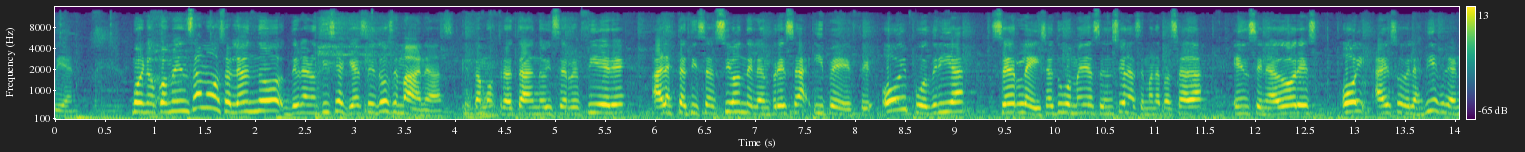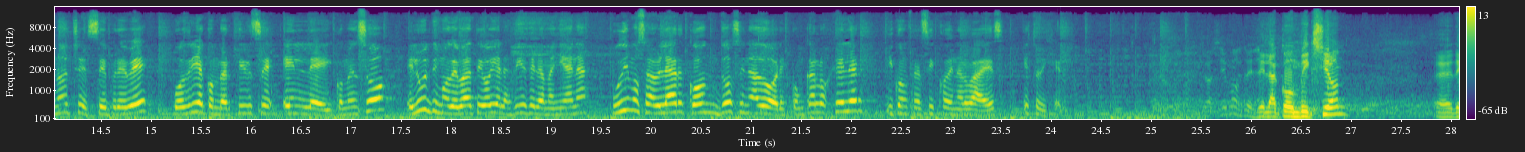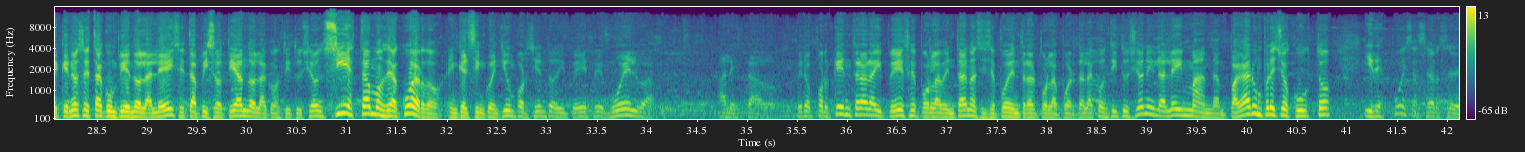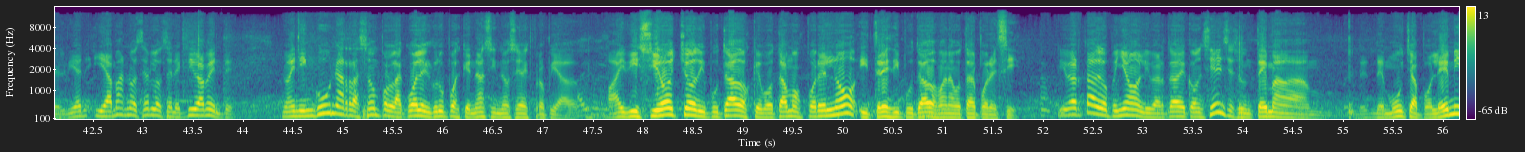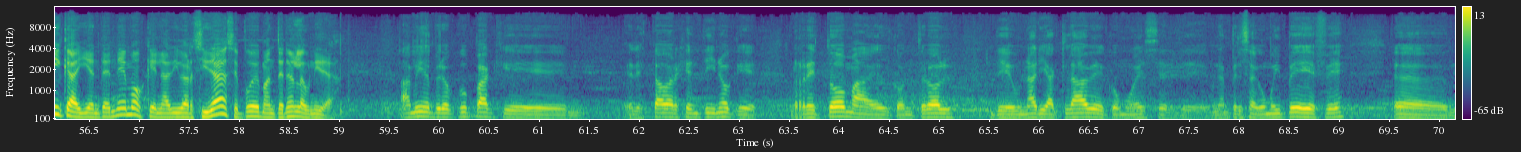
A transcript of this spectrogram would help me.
Bien. Bueno, comenzamos hablando de una noticia que hace dos semanas que estamos tratando y se refiere a la estatización de la empresa IPF. Hoy podría ser ley, ya tuvo media ascensión la semana pasada en senadores. Hoy, a eso de las 10 de la noche, se prevé podría convertirse en ley. Comenzó el último debate hoy a las 10 de la mañana. Pudimos hablar con dos senadores, con Carlos Heller y con Francisco de Narváez. Esto dijeron. Lo hacemos desde la convicción eh, de que no se está cumpliendo la ley, se está pisoteando la Constitución. Sí estamos de acuerdo en que el 51% de IPF vuelva al Estado. Pero ¿por qué entrar a IPF por la ventana si se puede entrar por la puerta? La Constitución y la ley mandan pagar un precio justo y después hacerse del bien y además no hacerlo selectivamente. No hay ninguna razón por la cual el grupo Eskenazi no sea expropiado. Hay 18 diputados que votamos por el no y 3 diputados van a votar por el sí. Libertad de opinión, libertad de conciencia es un tema de, mucha polémica y entendemos que en la diversidad se puede mantener la unidad. A mí me preocupa que el Estado argentino que retoma el control de un área clave como es el de una empresa como YPF, eh,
